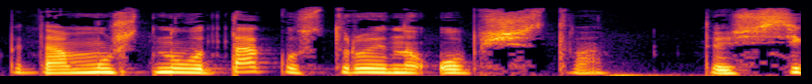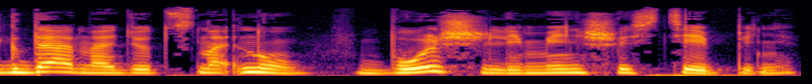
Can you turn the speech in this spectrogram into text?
Потому что ну, вот так устроено общество. То есть всегда найдется, ну, в большей или меньшей степени.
